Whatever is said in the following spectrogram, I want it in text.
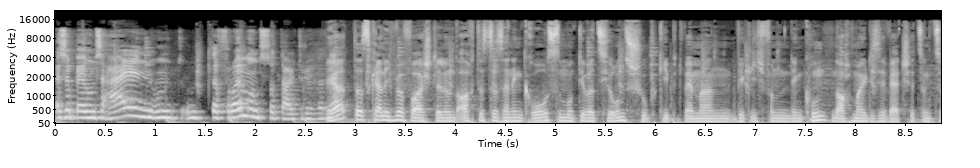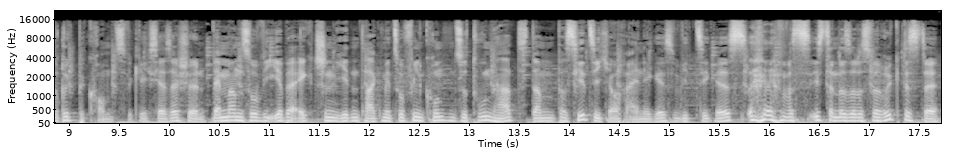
Also bei uns allen und, und da freuen wir uns total drüber. Ne? Ja, das kann ich mir vorstellen und auch, dass das einen großen Motivationsschub gibt, wenn man wirklich von den Kunden auch mal diese Wertschätzung zurückbekommt. ist wirklich sehr, sehr schön. Wenn man so wie ihr bei Action jeden Tag mit so vielen Kunden zu tun hat, dann passiert sich auch einiges Witziges. Was ist denn da so das Verrückteste,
